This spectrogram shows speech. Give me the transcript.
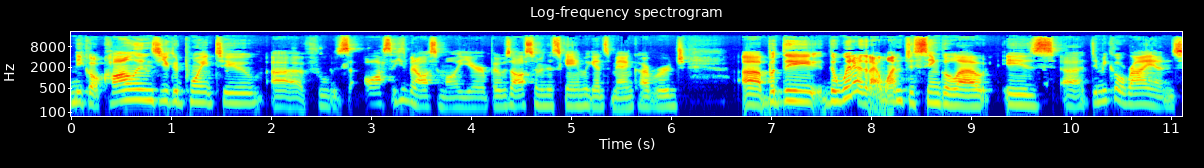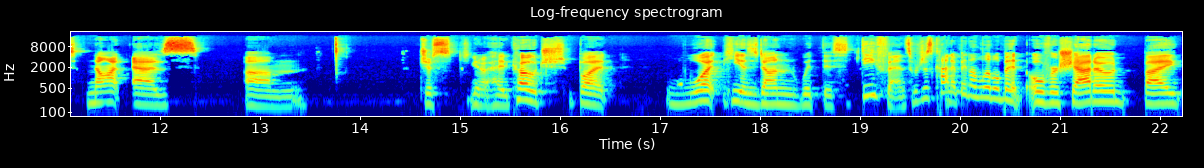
Nico Collins, you could point to, uh, who was awesome. He's been awesome all year, but it was awesome in this game against man coverage. Uh, but the the winner that I wanted to single out is uh, DeMeco Ryans, not as um, just you know head coach, but what he has done with this defense, which has kind of been a little bit overshadowed by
